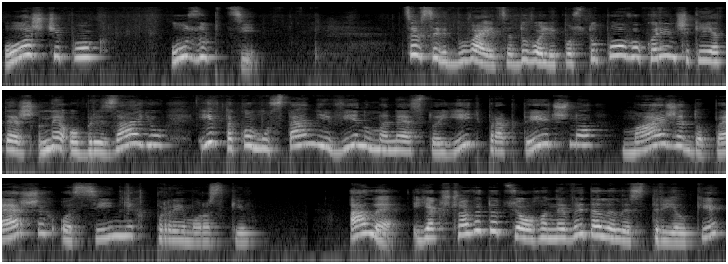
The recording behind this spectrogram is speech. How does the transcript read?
ощіпок у зубці. Це все відбувається доволі поступово. Корінчики я теж не обрізаю, і в такому стані він у мене стоїть практично майже до перших осінніх приморозків. Але якщо ви до цього не видалили стрілки,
